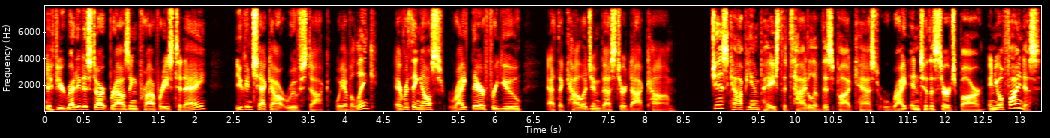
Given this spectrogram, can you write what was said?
If you're ready to start browsing properties today, you can check out Roofstock. We have a link, everything else right there for you at thecollegeinvestor.com. Just copy and paste the title of this podcast right into the search bar and you'll find us.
